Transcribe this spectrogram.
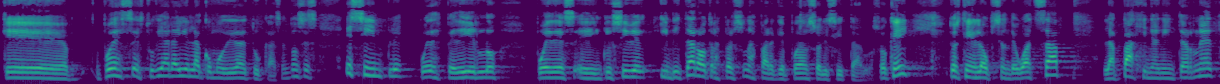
que puedes estudiar ahí en la comodidad de tu casa. Entonces, es simple, puedes pedirlo, puedes eh, inclusive invitar a otras personas para que puedan solicitarlos, ¿ok? Entonces tienes la opción de WhatsApp, la página en Internet,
